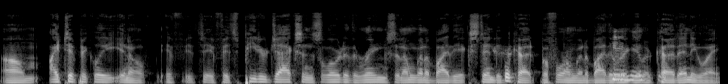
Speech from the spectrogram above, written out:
um, I typically, you know, if it's, if it's Peter Jackson's Lord of the Rings, then I'm going to buy the extended cut before I'm going to buy the regular cut anyway.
